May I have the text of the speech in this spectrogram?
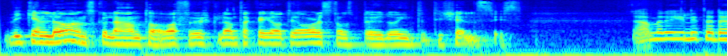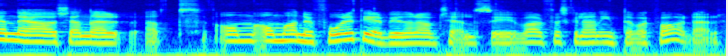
vilken lön skulle han ta? Varför skulle han tacka ja till Arsenals bud och inte till Chelseas? Ja men det är lite den jag känner att om, om han nu får ett erbjudande av Chelsea varför skulle han inte vara kvar där?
